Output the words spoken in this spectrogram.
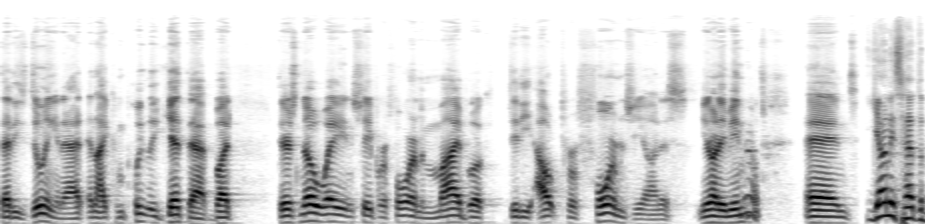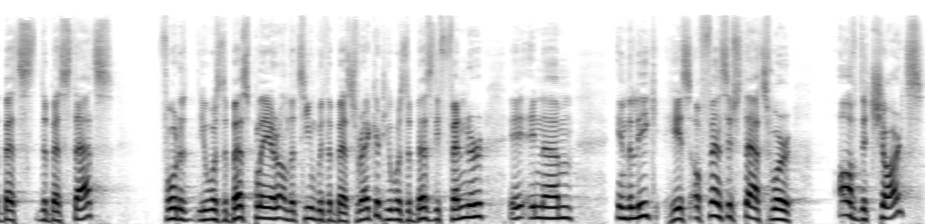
that he's doing it at, and I completely get that. But there's no way, in shape or form, in my book, did he outperform Giannis. You know what I mean? Yeah. And Giannis had the best the best stats. For the, he was the best player on the team with the best record. He was the best defender in, in um in the league. His offensive stats were off the charts.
